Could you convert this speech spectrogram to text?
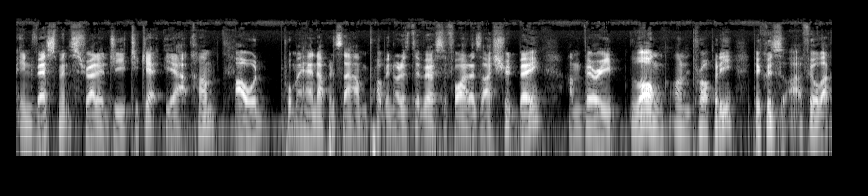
investment strategy to get the outcome. I would put my hand up and say I'm probably not as diversified as I should be. I'm very long on property because I feel like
